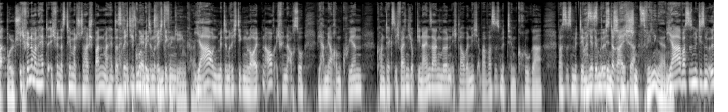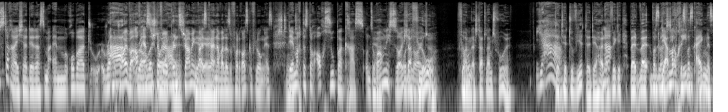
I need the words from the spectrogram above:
komplett Bullshit. Ich finde, man hätte, ich finde das Thema total spannend. Man hätte das hätte richtig in mit den Tiefe richtigen, gehen können. ja, und mit den richtigen Leuten auch. Ich finde auch so, wir haben ja auch im queeren Kontext, ich weiß nicht, ob die Nein sagen würden, ich glaube nicht, aber was ist mit Tim Krüger? Was ist mit dem Was hier, ist dem mit den Österreicher? tschechischen Zwillingen? Ja, was ist mit diesem Österreicher, der das ähm, Robert, Robert Ah, Roy war auch Robert erste Staffel Royal. Prince Charming, Ja, weiß ja, ja. keiner, weil er sofort rausgeflogen ist. Der macht das doch auch super krass und so. Warum nicht solche Oder Leute? Flo von Stadtland Schwul. Ja. Der Tätowierte, der halt Na. auch wirklich, weil, weil was der macht, ist was können. Eigenes.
